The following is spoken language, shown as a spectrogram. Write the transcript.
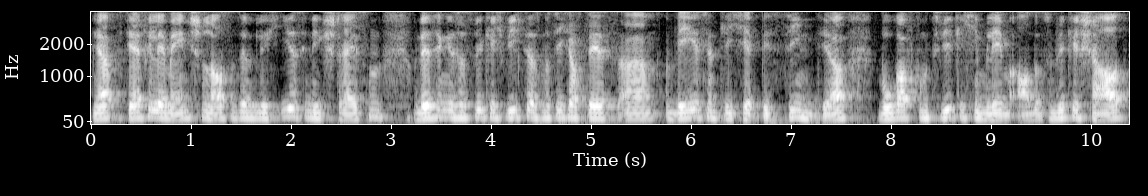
Ja, sehr viele Menschen lassen sich natürlich irrsinnig stressen und deswegen ist es wirklich wichtig, dass man sich auf das ähm, Wesentliche besinnt. Ja, worauf kommt es wirklich im Leben an, dass man wirklich schaut,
